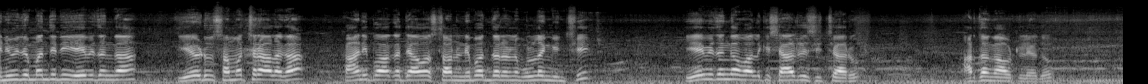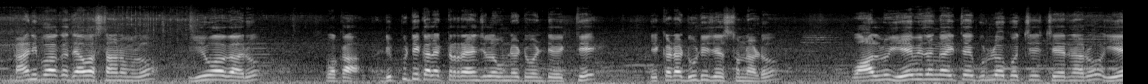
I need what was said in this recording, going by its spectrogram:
ఎనిమిది మందిని ఏ విధంగా ఏడు సంవత్సరాలుగా కాణిపాక దేవస్థానం నిబంధనలను ఉల్లంఘించి ఏ విధంగా వాళ్ళకి శాలరీస్ ఇచ్చారు అర్థం కావట్లేదు. కాణిపాక దేవస్థానంలో ఈవో గారు ఒక డిప్యూటీ కలెక్టర్ రేంజ్లో ఉన్నటువంటి వ్యక్తి ఇక్కడ డ్యూటీ చేస్తున్నాడు. వాళ్ళు ఏ విధంగా అయితే గుడిలోకి వచ్చి చేరినారో ఏ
